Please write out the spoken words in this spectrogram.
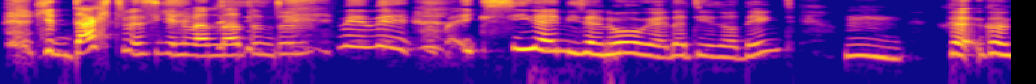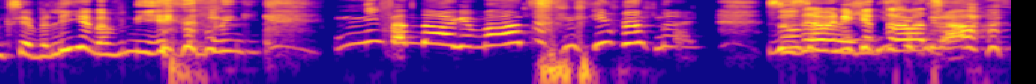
gedacht misschien van dat te doen. Nee, nee, maar ik zie dat in zijn ogen, dat hij zo denkt, hmm, ga, ga ik ze hebben liggen of niet? Dan denk ik, niet vandaag, hè, maat. Niet vandaag. Zo zijn we niet getrouwd. getrouwd.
